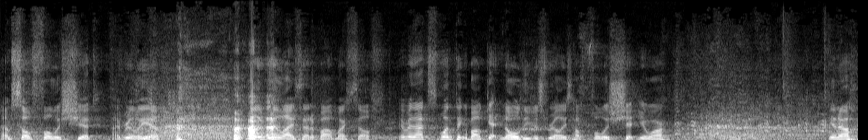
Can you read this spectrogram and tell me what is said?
I'm so full of shit. I really am. I really realize that about myself. I mean, that's one thing about getting old. You just realize how full of shit you are. You know,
